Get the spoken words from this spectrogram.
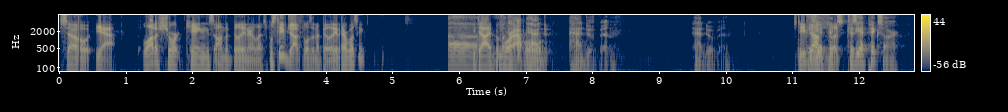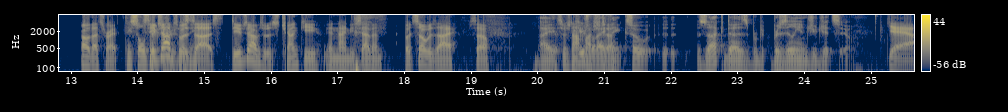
So yeah, a lot of short kings on the billionaire list. Well, Steve Jobs wasn't a billionaire, was he? Uh, He died before ha- Apple- Had, had to have been. Had to have been. Steve Because he, Jobs. had was he had Pixar. oh, that's right. He sold Steve Pixar Jobs was uh, Steve Jobs was chunky in '97, but so was I. So I, guess there's not here's much what I to- think. So, uh, Zuck does Bra- Brazilian jiu jitsu. yeah,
